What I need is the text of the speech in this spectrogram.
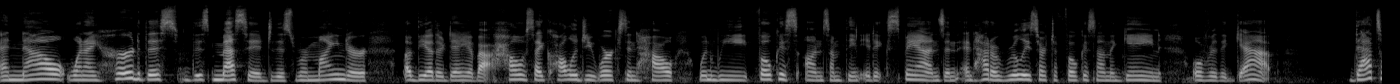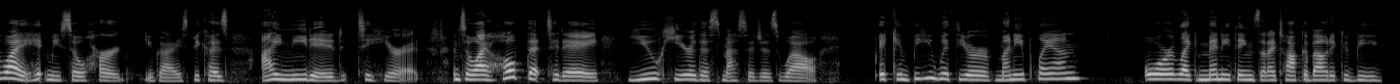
And now when I heard this this message, this reminder of the other day about how psychology works and how when we focus on something it expands and, and how to really start to focus on the gain over the gap. That's why it hit me so hard, you guys, because I needed to hear it. And so I hope that today you hear this message as well. It can be with your money plan, or like many things that I talk about, it could be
